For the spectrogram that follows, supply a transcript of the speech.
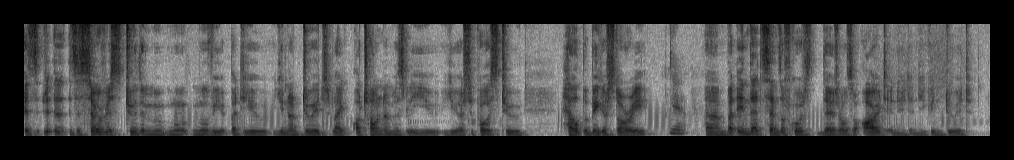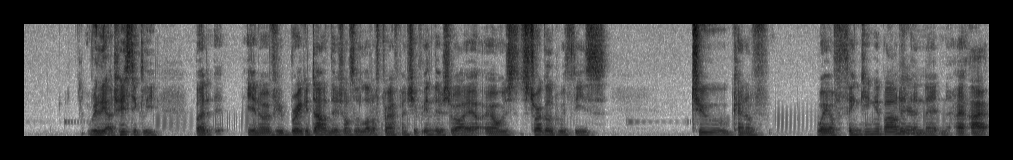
it's it's a service to the mo- mo- movie but you you not do it like autonomously you you are supposed to help a bigger story yeah, um, but in that sense, of course, there's also art in it, and you can do it really artistically. But you know, if you break it down, there's also a lot of craftsmanship in there. So I I always struggled with these two kind of way of thinking about it, Yeah. and then I, I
